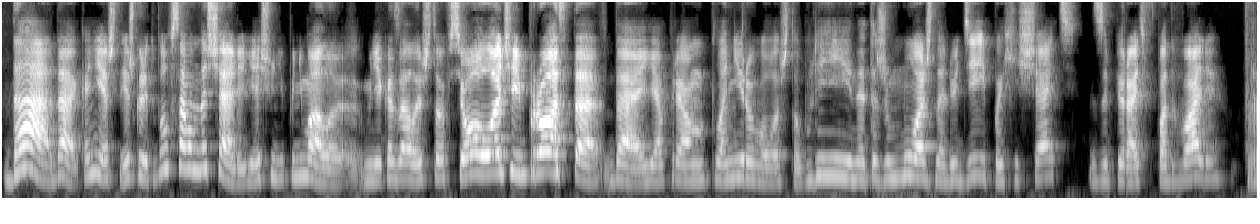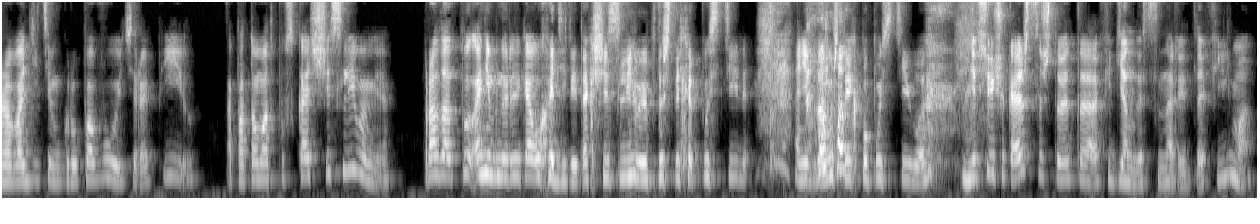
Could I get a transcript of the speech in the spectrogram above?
Да, да, конечно. Я же говорю, это было в самом начале, я еще не понимала. Мне казалось, что все очень просто. Да, я прям планировала, что, блин, это же можно людей похищать, запирать в подвале, проводить им групповую терапию, а потом отпускать счастливыми. Правда, отпу... они бы наверняка уходили так счастливые, потому что их отпустили, а не потому что их попустило. Мне все еще кажется, что это офигенный сценарий для фильма.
